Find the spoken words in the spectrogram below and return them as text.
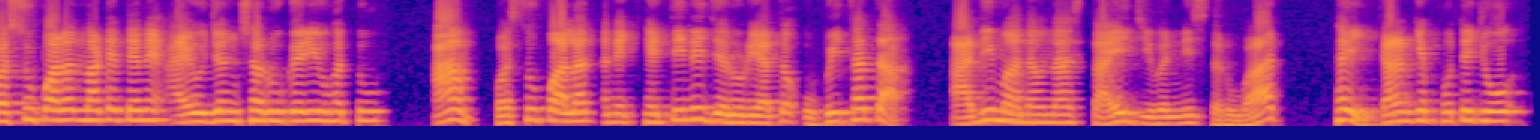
પશુપાલન માટે તેને આયોજન શરૂ કર્યું હતું. આમ, પશુપાલન અને ખેતીની જરૂરિયાતો ઊભી થતા આદિ માનવના સ્થાયી જીવનની શરૂઆત થઈ. કારણ કે પોતે જો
